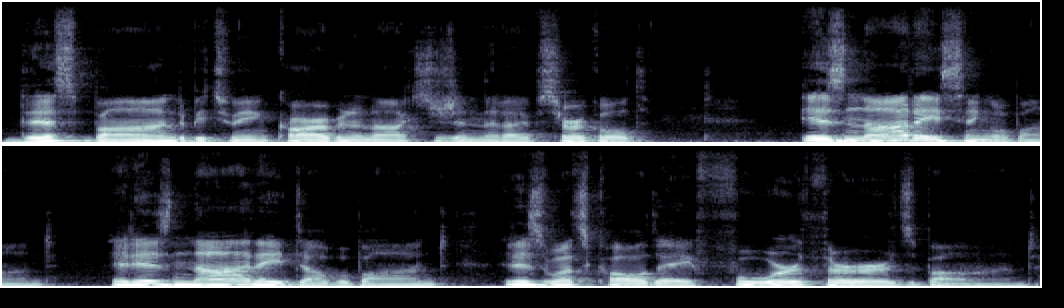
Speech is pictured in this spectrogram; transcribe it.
this bond between carbon and oxygen that I've circled is not a single bond. It is not a double bond. It is what's called a four-thirds bond.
